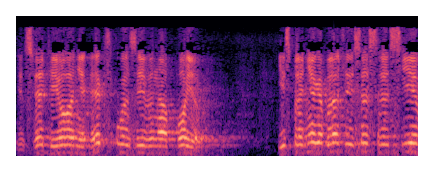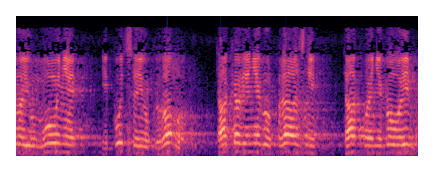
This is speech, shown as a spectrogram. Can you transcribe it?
jer Sveti Jovan je eksplozivna pojava. Ispred njega, braće i sestre, sjevaju munje i pucaju gromov. Takav je njegov praznik, tako je njegovo ime.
